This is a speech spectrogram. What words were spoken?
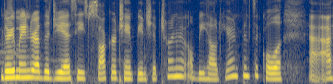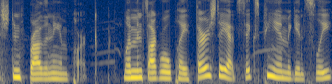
The remainder of the GSC Soccer Championship tournament will be held here in Pensacola at Ashton Brosnahan Park. Women's soccer will play Thursday at 6 p.m. against Lee.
